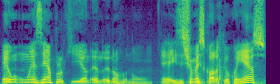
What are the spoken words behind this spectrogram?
é um, um exemplo que eu, eu, eu não, não é, existe uma escola que eu conheço,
